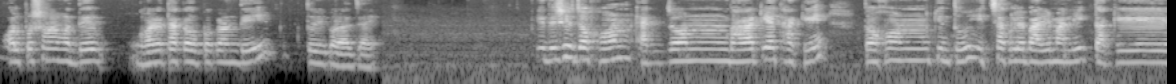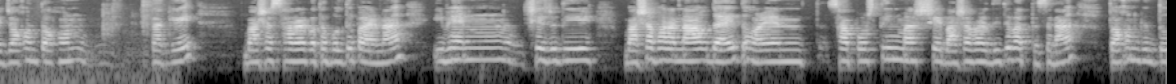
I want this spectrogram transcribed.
অল্প সময়ের মধ্যে ঘরে থাকা উপকরণ দিয়েই তৈরি করা যায়। এদেশে যখন একজন ভাড়াটিয়া থাকে তখন কিন্তু ইচ্ছা করলে বাড়ির মালিক তাকে যখন তখন তাকে বাসা ছাড়ার কথা বলতে পারে না। ইভেন সে যদি বাসা ভাড়া নাও দেয়, ধরেন সাপোজ তিন মাস সে বাসা ভাড়া দিতে পারতেছে না, তখন কিন্তু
